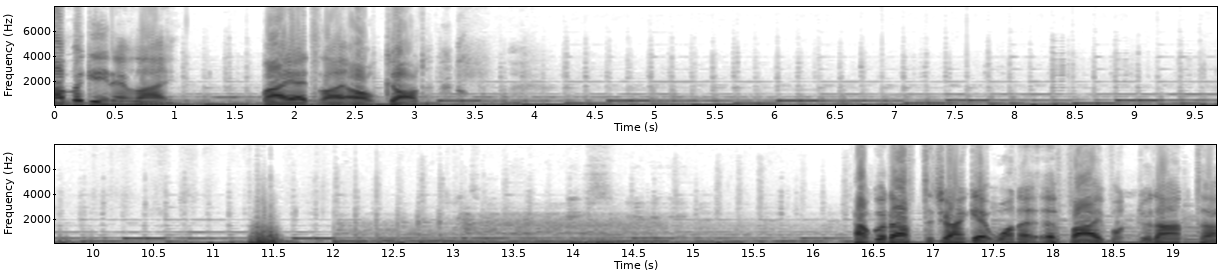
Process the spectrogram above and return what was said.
Lamborghini, I'm like, my head's like, oh god. I'm gonna have to try and get one at a 500, aren't I?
